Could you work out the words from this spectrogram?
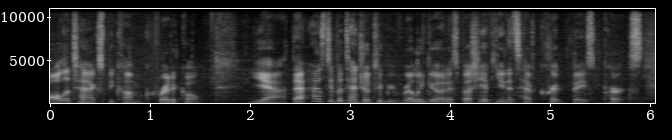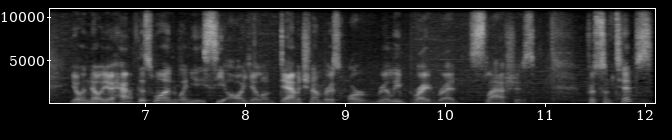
All attacks become critical. Yeah, that has the potential to be really good, especially if units have crit based perks. You'll know you have this one when you see all yellow damage numbers or really bright red slashes. For some tips,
